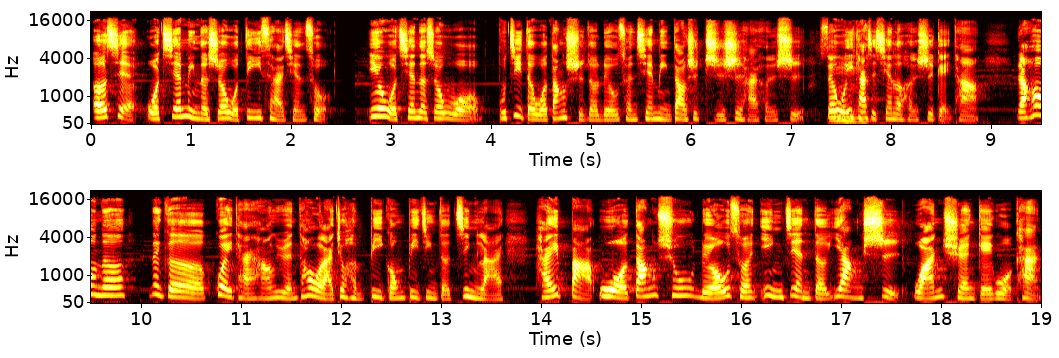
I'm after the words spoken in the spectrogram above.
而且我签名的时候，我第一次还签错，因为我签的时候我不记得我当时的留存签名到底是直式还横式，所以我一开始签了横式给他。然后呢，那个柜台行员他后来就很毕恭毕敬的进来，还把我当初留存印件的样式完全给我看，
